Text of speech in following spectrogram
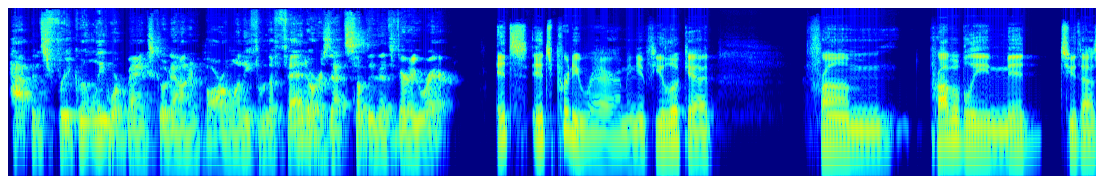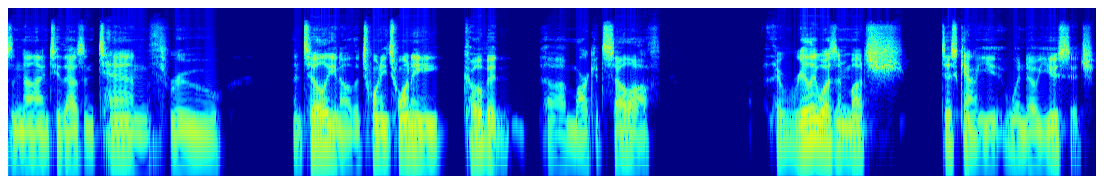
happens frequently where banks go down and borrow money from the Fed, or is that something that's very rare? It's it's pretty rare. I mean, if you look at from probably mid 2009 2010 through until you know the 2020 covid uh, market sell off there really wasn't much discount u- window usage.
